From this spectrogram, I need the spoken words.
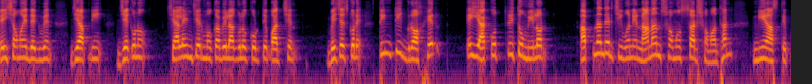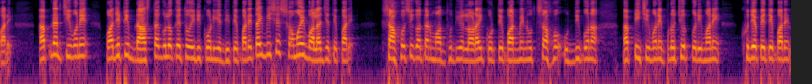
এই সময় দেখবেন যে আপনি যে কোনো চ্যালেঞ্জের মোকাবিলাগুলো করতে পারছেন। বিশেষ করে তিনটি গ্রহের এই একত্রিত মিলন আপনাদের জীবনে নানান সমস্যার সমাধান নিয়ে আসতে পারে। আপনার জীবনে পজিটিভ রাস্তাগুলোকে তৈরি করিয়ে দিতে পারে, তাই বিশেষ সময় বলা যেতে পারে। সাহসিকতার মধ্য দিয়ে লড়াই করতে পারবেন, উৎসাহ, উদ্দীপনা আপনি জীবনে প্রচুর পরিমাণে খুঁজে পেতে পারেন।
